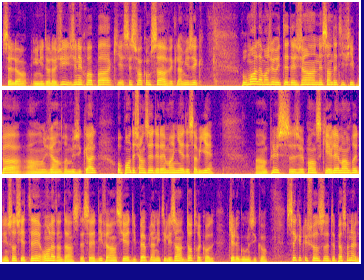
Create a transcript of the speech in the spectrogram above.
selon une idéologie, je ne crois pas que ce soit comme ça avec la musique. Pour moi, la majorité des gens ne s'identifient pas à un genre musical au point de changer de la manière de s'habiller. En plus, je pense que les membres d'une société ont la tendance de se différencier du peuple en utilisant d'autres codes que les goûts musicaux. C'est quelque chose de personnel.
